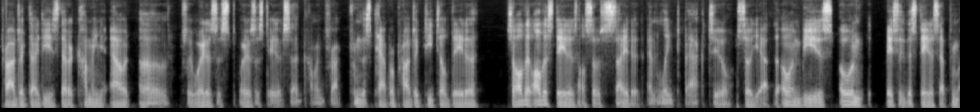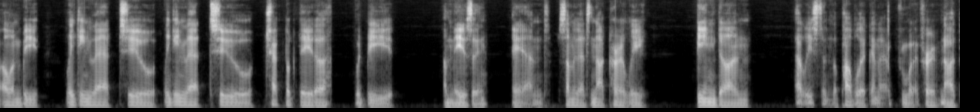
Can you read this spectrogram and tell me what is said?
project IDs that are coming out of so where does this where is this data set coming from? From this capital project detail data. So all that all this data is also cited and linked back to. So yeah, the OMBs, OM basically this data set from OMB, linking that to linking that to checkbook data would be amazing and something that's not currently being done at least in the public, and uh, from what I've heard, not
